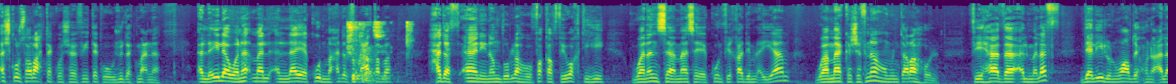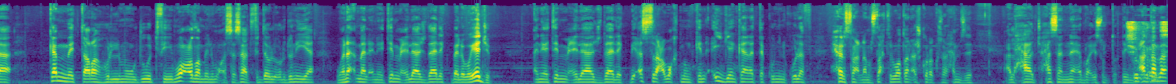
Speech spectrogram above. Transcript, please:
أشكر صراحتك وشفافيتك ووجودك معنا الليلة ونأمل أن لا يكون ما حدث في العقبة حدث آني ننظر له فقط في وقته وننسى ما سيكون في قادم الأيام وما كشفناه من ترهل في هذا الملف. دليل واضح على كم الترهل الموجود في معظم المؤسسات في الدولة الأردنية ونأمل أن يتم علاج ذلك بل ويجب أن يتم علاج ذلك بأسرع وقت ممكن أيا كانت تكون الكلف حرصا على مصلحة الوطن. أشكرك أستاذ حمزة الحاج حسن نائب رئيس التقييم شكرا العقبة.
